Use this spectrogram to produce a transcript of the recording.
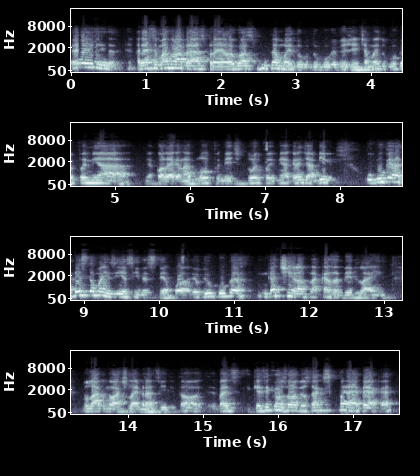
É, aliás, manda um abraço para ela. Eu gosto muito da mãe do, do Guga, viu, gente? A mãe do Guga foi minha, minha colega na Globo, foi minha editora, foi minha grande amiga. O Guga era desse tamanhozinho, assim, nesse tempo. Ó, eu vi o Guga engatinhando na casa dele, lá em, no Lago Norte, lá em Brasília. Então, mas, quer dizer que o Oswaldo Eustáquio que foi a Rebeca, é?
